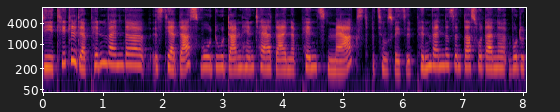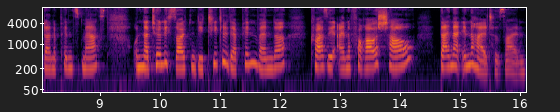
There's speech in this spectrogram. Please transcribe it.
Die Titel der Pinwände ist ja das, wo du dann hinterher deine Pins merkst, beziehungsweise Pinwände sind das, wo deine, wo du deine Pins merkst. Und natürlich sollten die Titel der Pinwände quasi eine Vorausschau deiner Inhalte sein.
